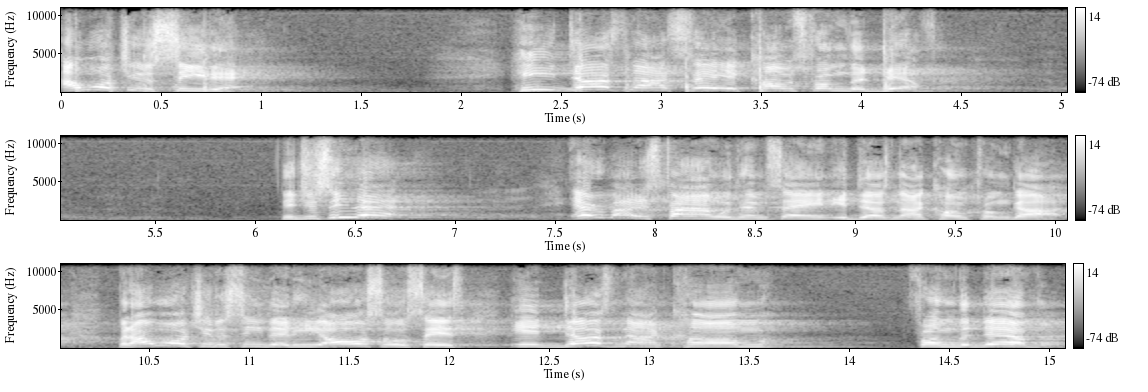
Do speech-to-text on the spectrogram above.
I want you to see that. He does not say it comes from the devil. Did you see that? Everybody's fine with him saying it does not come from God. But I want you to see that he also says it does not come from the devil.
